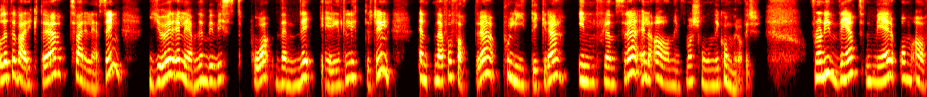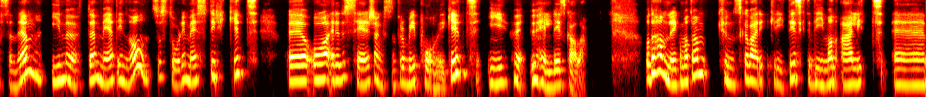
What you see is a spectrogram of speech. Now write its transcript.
Og dette verktøyet, tverrlesing, gjør elevene bevisst på hvem de egentlig lytter til, enten det er forfattere, politikere, influensere eller annen informasjon de kommer over. For når de vet mer om avsenderen i møte med et innhold, så står de mer styrket eh, og reduserer sjansen for å bli påvirket i uheldig skala. Og det handler ikke om at man kun skal være kritisk til de man er litt eh,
